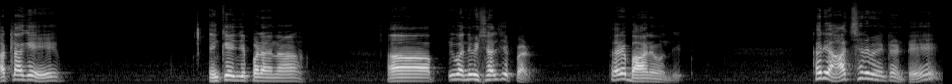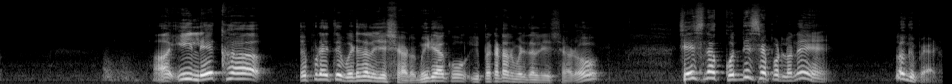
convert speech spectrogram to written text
అట్లాగే ఇంకేం చెప్పాడు ఆయన? ఇవన్నీ విషయాలు చెప్పాడు. సరే బాగానే ఉంది. కానీ ఆశ్చర్యం ఏంటంటే ఈ లేఖ ఎప్పుడైతే విడుదల చేశాడో మీడియాకు ఈ ప్రకటన విడుదల చేశాడో చేసిన కొద్దిసేపట్లోనే లొంగిపోయాడు.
